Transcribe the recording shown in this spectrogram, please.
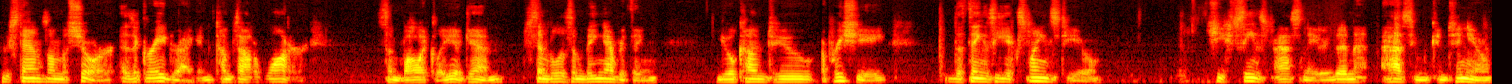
who stands on the shore as a gray dragon comes out of water. Symbolically, again, symbolism being everything, you'll come to appreciate the things he explains to you. She seems fascinated and has him continue.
